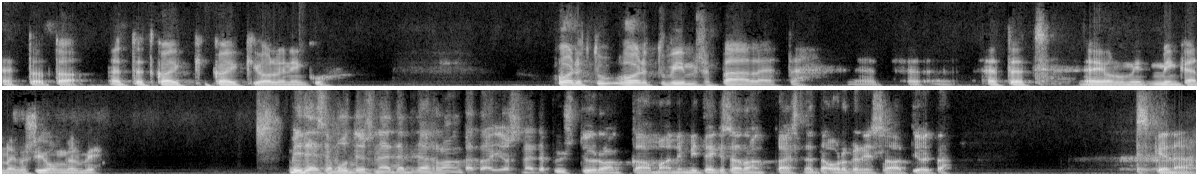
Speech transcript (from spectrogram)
että, tota, että, että kaikki, kaikki oli niin kuin hoidettu, hoidettu viimeisen päälle, että että, että, että ei ollut mi- minkäännäköisiä ongelmia. Miten sä muuten, jos näitä pitäisi rankata, jos näitä pystyy rankkaamaan, niin miten sä rankkaisit näitä organisaatioita keskenään?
